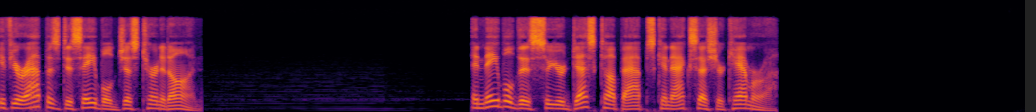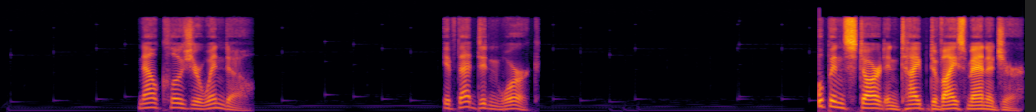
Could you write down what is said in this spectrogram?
If your app is disabled just turn it on. Enable this so your desktop apps can access your camera. Now close your window. If that didn't work, Open Start and type Device Manager.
